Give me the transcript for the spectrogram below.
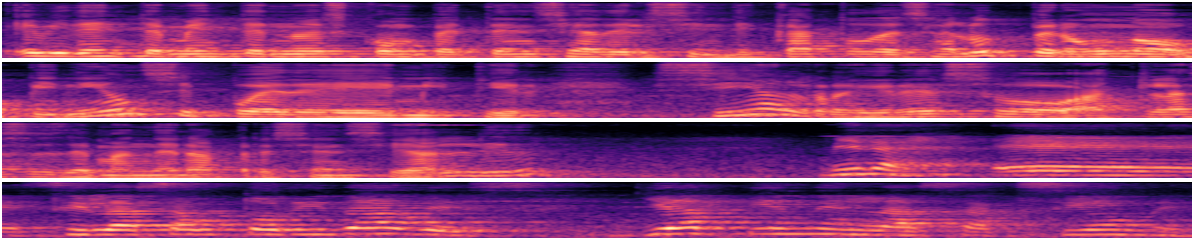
Evidentemente no es competencia del sindicato de salud, pero una opinión se puede emitir. ¿Sí al regreso a clases de manera presencial, líder? Mira, eh, si las autoridades ya tienen las acciones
